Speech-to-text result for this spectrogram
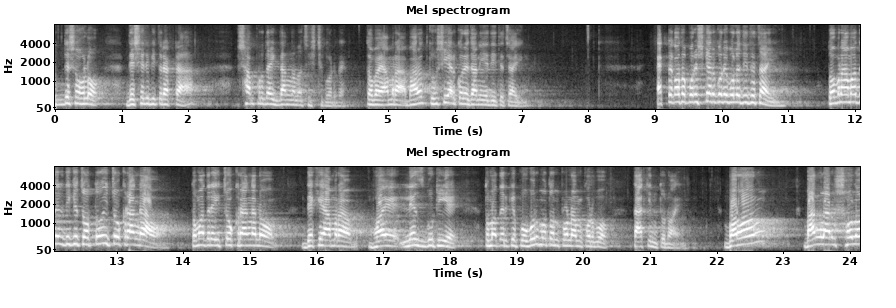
উদ্দেশ্য হলো দেশের ভিতরে একটা সাম্প্রদায়িক দাঙ্গামা সৃষ্টি করবে। তবে আমরা ভারতকে হুঁশিয়ার করে জানিয়ে দিতে চাই। একটা কথা পরিষ্কার করে বলে দিতে চাই, তোমরা আমাদের দিকে যতই চোখ রাঙাও, তোমাদের এই চোখ রাঙানো দেখে আমরা ভয়ে লেজ গুটিয়ে তোমাদেরকে প্রভুর মতন প্রণাম করব তা কিন্তু নয়। বরং বাংলার ষোলো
